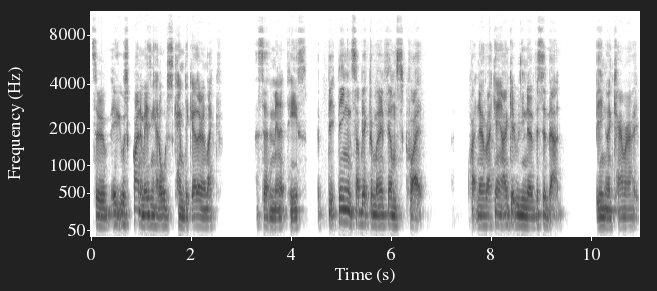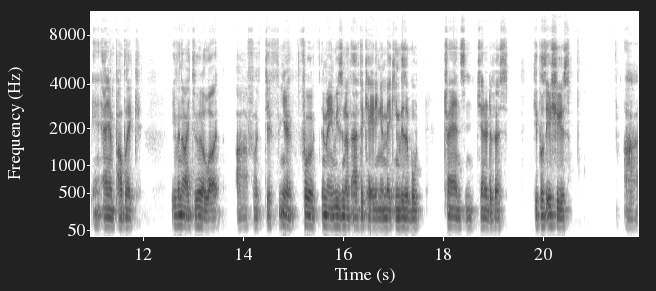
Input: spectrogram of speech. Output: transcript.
so it was quite amazing how it all just came together in like a seven minute piece. Being the subject of my own film is quite quite nerve wracking. I get really nervous about being on camera and in public, even though I do it a lot uh, for diff, you know for the main reason of advocating and making visible trans and gender diverse people's issues. Uh,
